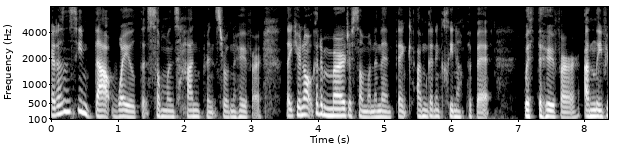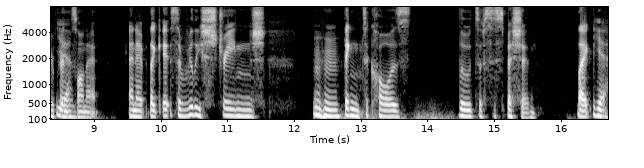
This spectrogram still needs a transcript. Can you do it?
it doesn't seem that wild that someone's handprints are on the Hoover. Like you're not going to murder someone and then think I'm going to clean up a bit with the Hoover and leave your Yeah. prints on it, and it like it's a really strange Mm-hmm. thing to cause loads of suspicion. Like Yeah.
